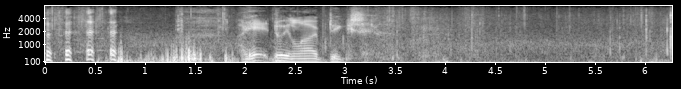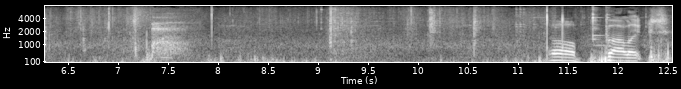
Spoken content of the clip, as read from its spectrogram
I hate doing live digs. Oh, bollocks.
